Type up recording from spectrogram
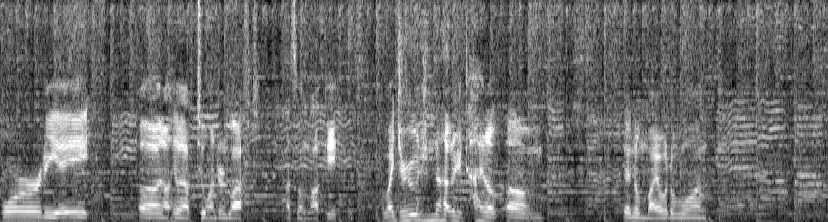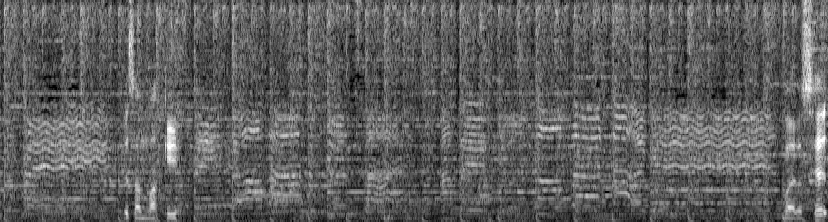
48. Uh, no, he'll have 200 left. That's unlucky. If I drew another title, um, I would have won. It's unlucky. Let us hit.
